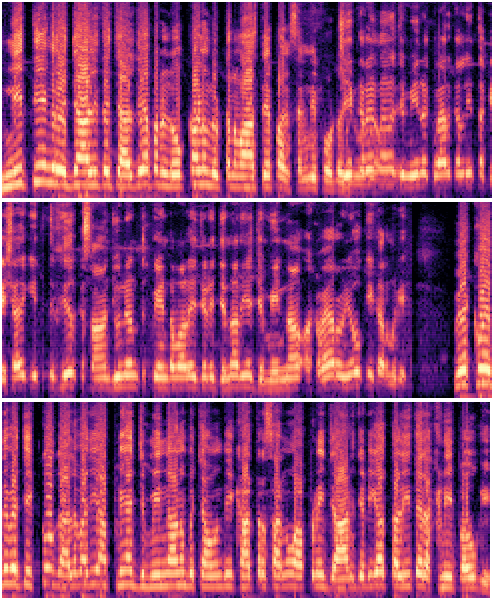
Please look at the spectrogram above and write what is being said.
ਨੀਤੀ ਅੰਗਰੇਜ਼ਾਂ ਵਾਲੀ ਤੇ ਚੱਲਦੀ ਆ ਪਰ ਲੋਕਾਂ ਨੂੰ ਲੁੱਟਣ ਵਾਸਤੇ ਭਗਤ ਸਿੰਘ ਦੀ ਫੋਟੋ ਜੇਕਰ ਇਹਨਾਂ ਨੇ ਜ਼ਮੀਨ ਅਕਵਾਇਰ ਕਰ ਲਈ ਧੱਕੇਸ਼ਾਹੀ ਕੀਤੀ ਤੇ ਫਿਰ ਕਿਸਾਨ ਯੂਨੀਅਨ ਤੇ ਪਿੰਡ ਵਾਲੇ ਜਿਹੜੇ ਜਿਨ੍ਹਾਂ ਦੀਆਂ ਜ਼ਮੀਨਾਂ ਅਕਵਾਇਰ ਹੋਈਆਂ ਉਹ ਕੀ ਕਰਨਗੇ? ਵੇਖੋ ਇਹਦੇ ਵਿੱਚ ਇੱਕੋ ਗੱਲ ਵਾ ਜੀ ਆਪਣੀਆਂ ਜ਼ਮੀਨਾਂ ਨੂੰ ਬਚਾਉਣ ਦੀ ਖਾਤਰ ਸਾਨੂੰ ਆਪਣੀ ਜਾਨ ਜਿਹੜੀ ਆ ਤਲੀ ਤੇ ਰੱਖਣੀ ਪਊਗੀ।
